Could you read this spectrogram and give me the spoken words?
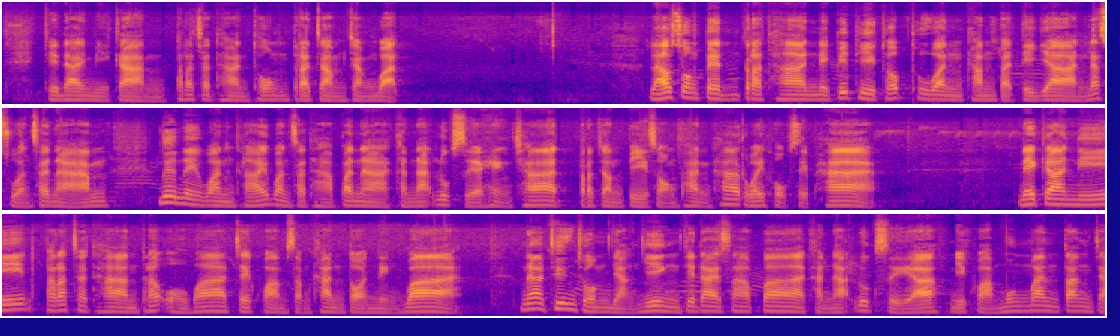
10 ที่ได้มีการพระราชทานธงประจำจังหวัด แล้วทรงเป็นประธานในพิธีทบทวนคำปฏิญาณและสวนสนาม เนื่องในวันคล้ายวันสถาปนาคณะลูกเสือแห่งชาติประจำปี 2565 ในการนี้พระราชทานพระโอวาทใจความสำคัญตอนหนึ่งว่า น่าชื่นชมอย่างยิ่งที่ได้ทราบว่าคณะลูกเสือมีความมุ่งมั่นตั้งใจ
